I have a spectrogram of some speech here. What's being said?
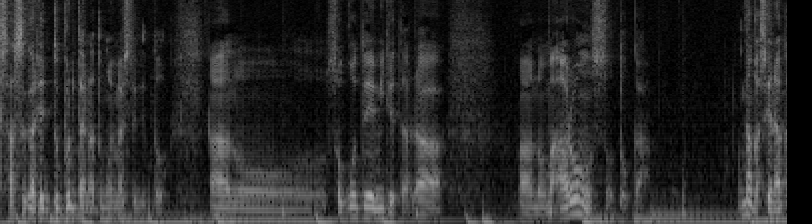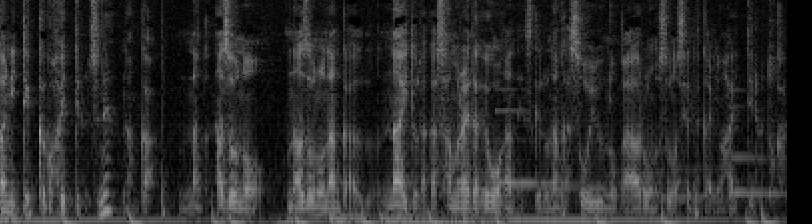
さすがレッドブルだなと思いましたけど、あのそこで見てたらあの、まあ、アロンソとかなんか背中にでっかく入ってるんですね。なんかなんか謎の謎のなんかナイトだか侍だかよくわかんないですけどなんかそういうのがアロンソの背中には入ってるとか。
